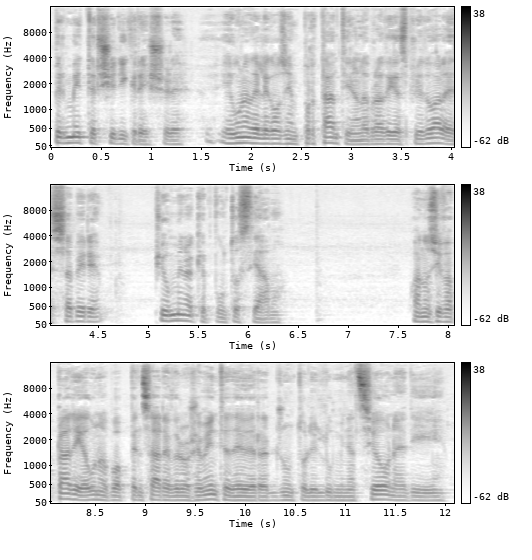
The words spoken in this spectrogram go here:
permetterci di crescere. E una delle cose importanti nella pratica spirituale è sapere più o meno a che punto stiamo. Quando si fa pratica uno può pensare velocemente di aver raggiunto l'illuminazione, di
